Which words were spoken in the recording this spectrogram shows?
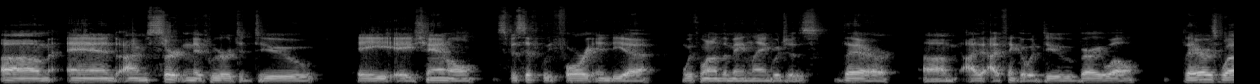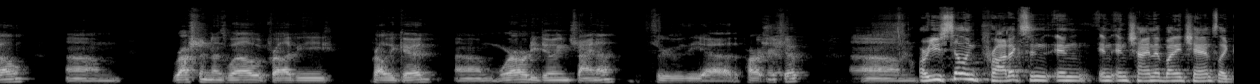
um, and I'm certain if we were to do a a channel specifically for India with one of the main languages there, um, I, I think it would do very well there as well. Um, Russian as well would probably be probably good. Um, we're already doing China through the uh, the partnership. Um, Are you selling products in, in, in, in, China by any chance, like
